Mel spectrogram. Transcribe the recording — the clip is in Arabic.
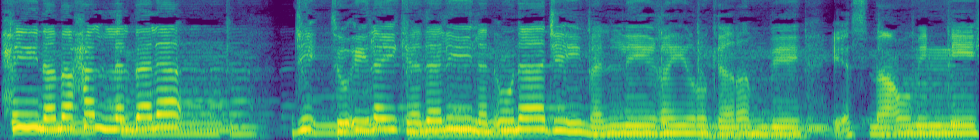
حين محل البلاء جئت إليك ذليلا أناجي من لي غيرك ربي يسمع مني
